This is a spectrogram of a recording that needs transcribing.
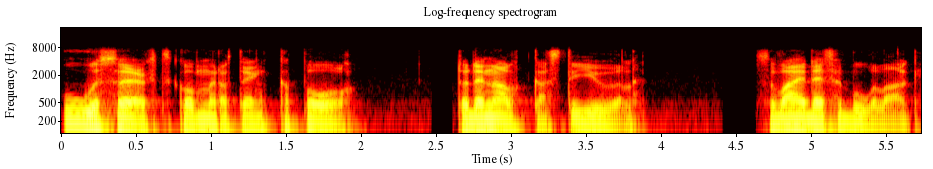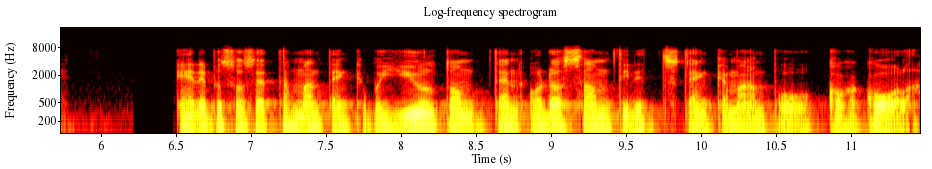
osökt kommer att tänka på då det nalkas till jul. Så vad är det för bolag? Är det på så sätt att man tänker på jultomten och då samtidigt så tänker man på Coca-Cola?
